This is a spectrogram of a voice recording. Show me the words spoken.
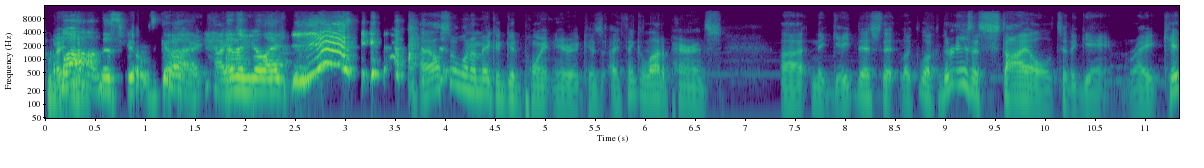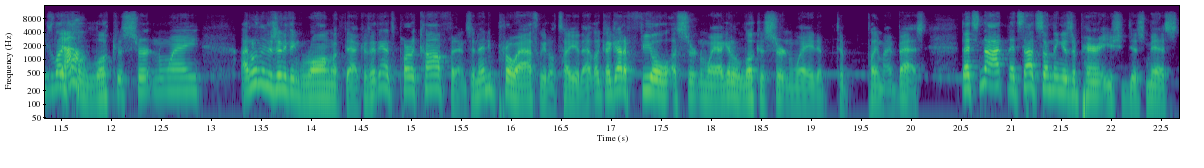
Right. Mom, this feels good. I, I, and then you're like, yay! I also want to make a good point here because I think a lot of parents uh, negate this that like, look, there is a style to the game, right? Kids like yeah. to look a certain way. I don't think there's anything wrong with that because I think that's part of confidence. And any pro athlete will tell you that. Like, I got to feel a certain way. I got to look a certain way to, to play my best. That's not that's not something as a parent you should dismiss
